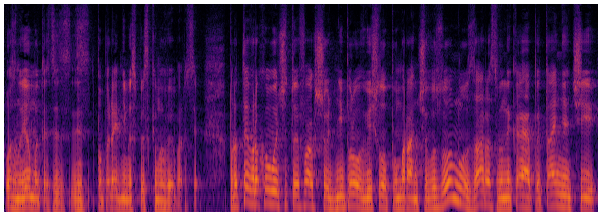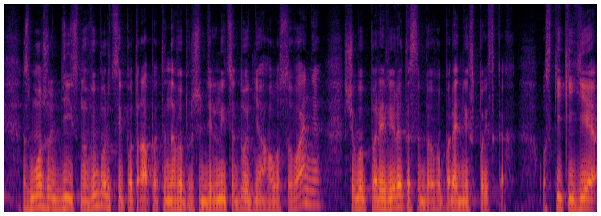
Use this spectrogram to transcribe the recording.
ознайомитися з, з попередніми списками виборців. Проте, враховуючи той факт, що Дніпро ввійшло в помаранчеву зону, зараз виникає питання, чи зможуть дійсно виборці потрапити на виборчу дільницю до дня голосування, щоб перевірити себе в попередніх списках, оскільки є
